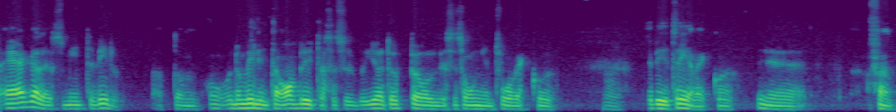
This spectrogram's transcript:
ägare som inte vill. Att de, och de vill inte avbryta sig, så gör ett uppehåll i säsongen två veckor. Mm. Det blir tre veckor. Eh, för att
